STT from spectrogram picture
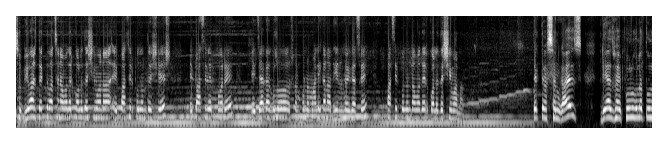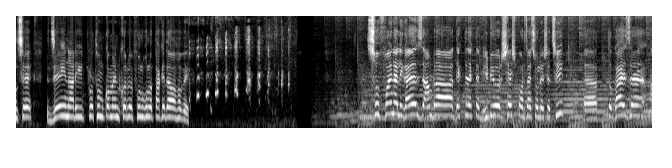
so viewers দেখতে পাচ্ছেন আমাদের কলেজের সীমানা এই পাঁচিল পর্যন্ত শেষ। এই পাঁচিলের পরে এই জায়গাগুলো সম্পূর্ণ মালিকানাধীন হয়ে গেছে। পাঁচিল পর্যন্ত আমাদের কলেজের সীমানা। দেখতে পাচ্ছেন গায়েজ রিয়াজ ভাই ফুলগুলো তুলছে। যেই নারী প্রথম কমেন্ট করবে, ফুলগুলো তাকে দেওয়া হবে। সো ফাইনালি গাইজ আমরা দেখতে দেখতে ভিডিওর শেষ পর্যায়ে চলে এসেছি। তো গাইজ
